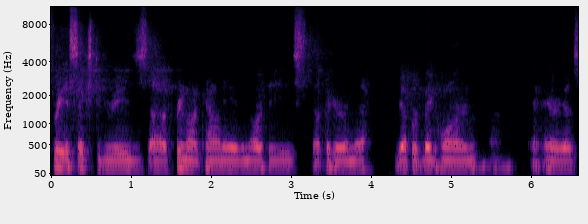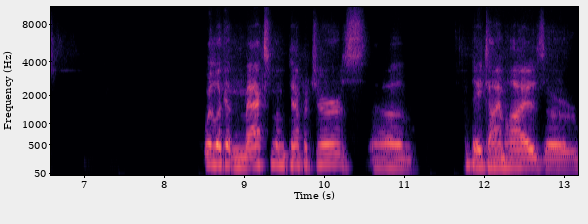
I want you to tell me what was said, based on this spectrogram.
three to six degrees, uh, Fremont County, the Northeast, up here in the, the upper Bighorn uh, areas we look at maximum temperatures. Uh, daytime highs are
